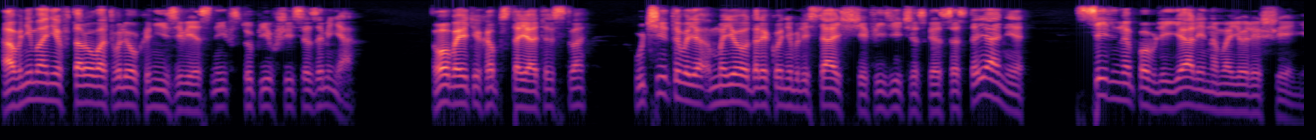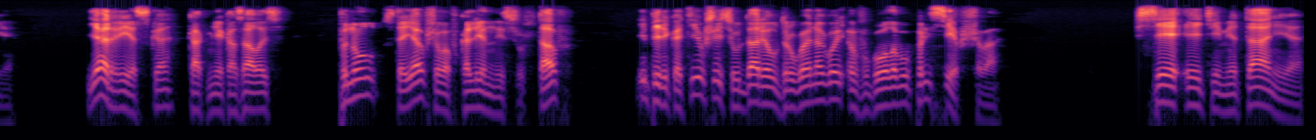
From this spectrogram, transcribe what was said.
а внимание второго отвлек неизвестный, вступившийся за меня. Оба этих обстоятельства — учитывая мое далеко не блестящее физическое состояние, сильно повлияли на мое решение. Я резко, как мне казалось, пнул стоявшего в коленный сустав и, перекатившись, ударил другой ногой в голову присевшего. Все эти метания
